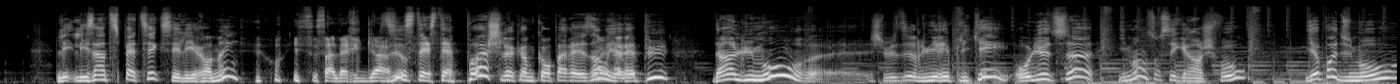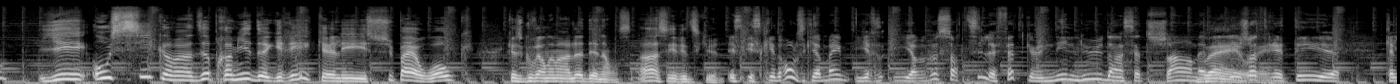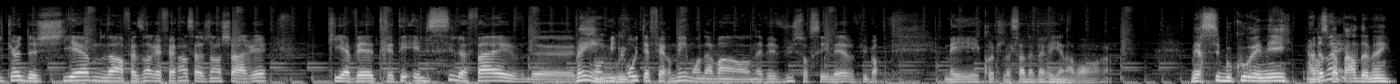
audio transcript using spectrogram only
Les, les antipathiques, c'est les Romains. oui, c'est ça, à la rigueur. C'était poche là, comme comparaison. Ouais, il aurait pu, dans l'humour, euh, je veux dire, lui répliquer. Au lieu de ça, il monte sur ses grands chevaux. Il n'y a pas d'humour. Il est aussi, comment dire, premier degré que les super woke que ce gouvernement-là dénonce. Ah, c'est ridicule. Et, et ce qui est drôle, c'est qu'il a même il, a ressorti le fait qu'un élu dans cette chambre avait Ben, déjà ouais. traité euh, quelqu'un de chienne là, en faisant référence à Jean Charest qui avait traité Elsie Lefebvre de Ben, son micro oui. était fermé mais on avait, on avait vu sur ses lèvres puis bon. Mais écoute là, ça n'avait rien à voir. hein. Merci beaucoup, Rémi. À On se reparle demain.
